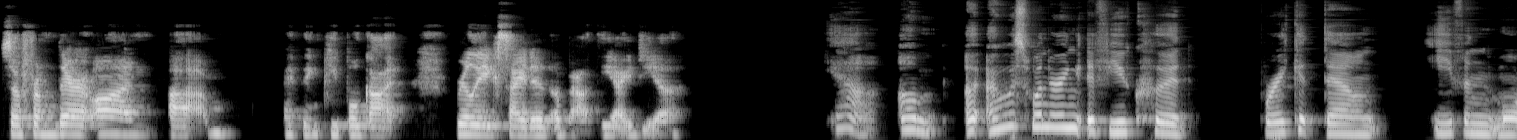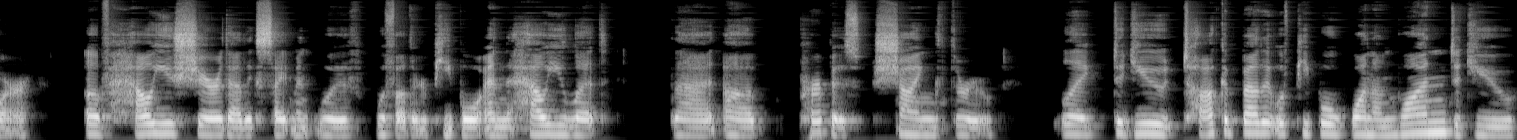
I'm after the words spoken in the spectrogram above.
so from there on um, I think people got really excited about the idea. Yeah. Um, I, I was wondering if you could break it down even more of how you share that excitement with with other people and how you let that uh, purpose shine through. Like, did you talk about it with people one on one? Did you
